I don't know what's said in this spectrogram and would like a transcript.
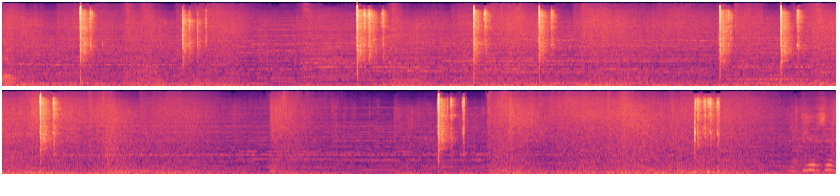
dał. I pierdzielę.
